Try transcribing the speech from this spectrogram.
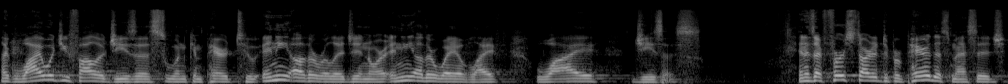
Like, why would you follow Jesus when compared to any other religion or any other way of life? Why Jesus? And as I first started to prepare this message,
